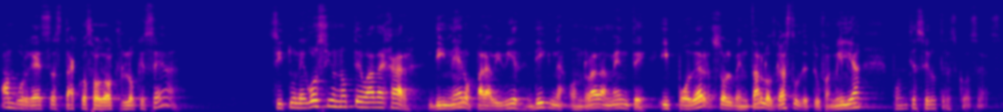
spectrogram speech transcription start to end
hamburguesas, tacos o lo que sea. Si tu negocio no te va a dejar dinero para vivir digna, honradamente y poder solventar los gastos de tu familia, ponte a hacer otras cosas.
